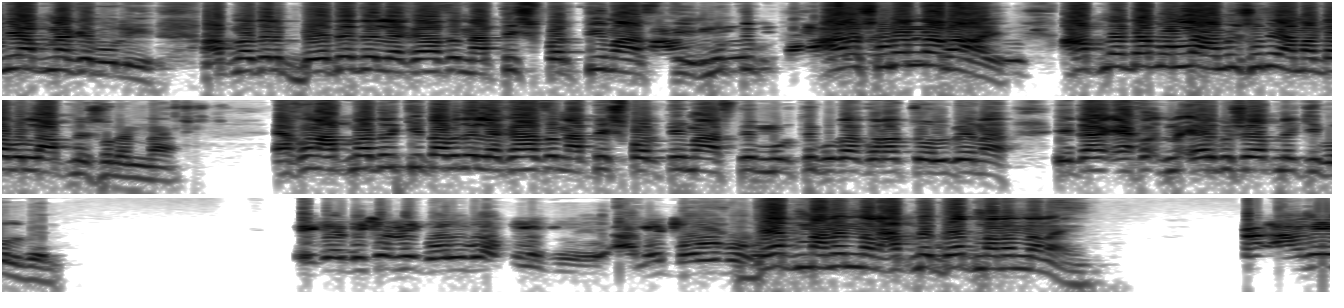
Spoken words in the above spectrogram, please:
আমি আপনাকে বলি আপনাদের বেদে যে লেখা আছে নাতিশ প্রতিমা আস্তি মূর্তি আরে শুনেন না ভাই আপনারটা বললে আমি শুনি আমারটা বললে আপনি শুনেন না। এখন আপনাদের কিতাবে যে লেখা আছে নাতিশ প্রতিমা আস্তি মূর্তি পূজা করা চলবে না। এটা এখন এর বিষয়ে আপনি কি বলবেন? এটার বিষয়ে আমি বলব আপনাকে আমি বলব। বেদ মানেন না আপনি বেদ মানেন না নাই। আমি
